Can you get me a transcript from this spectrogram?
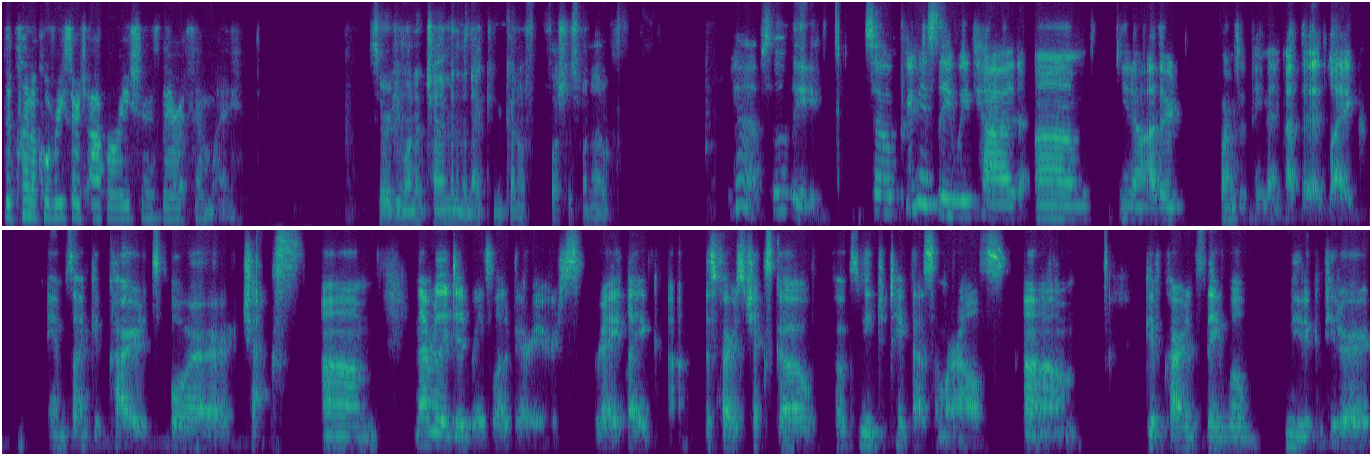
the clinical research operations there at Fenway? Sarah, do you want to chime in and then I can kind of flush this one out? Yeah, absolutely. So previously we've had, um, you know, other forms of payment method like Amazon gift cards or checks. Um, and that really did raise a lot of barriers, right? Like uh, as far as checks go, folks need to take that somewhere else. Um, gift cards, they will need a computer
